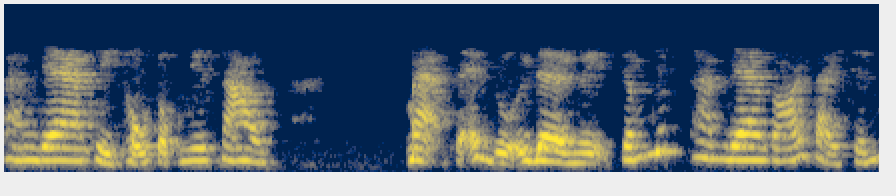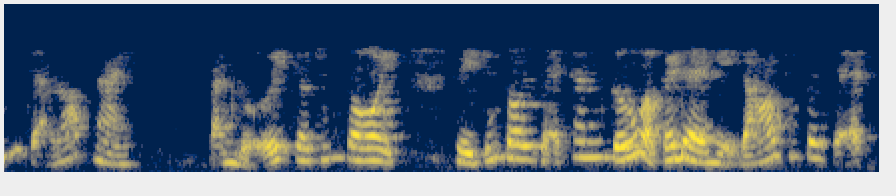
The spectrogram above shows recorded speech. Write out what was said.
tham gia thì thủ tục như sau. Bạn sẽ gửi đề nghị chấm dứt tham gia gói tài chính trả góp này. Bạn gửi cho chúng tôi, thì chúng tôi sẽ căn cứ vào cái đề nghị đó, chúng tôi sẽ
